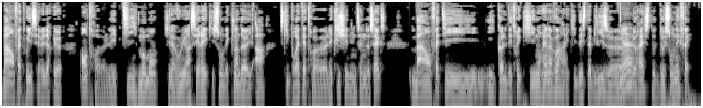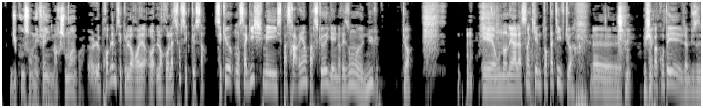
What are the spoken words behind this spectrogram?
Bah en fait, oui, ça veut dire que entre les petits moments qu'il a voulu insérer, qui sont des clins d'œil à ce qui pourrait être euh, les clichés d'une scène de sexe, bah en fait, il, il colle des trucs qui n'ont rien à voir et qui déstabilisent euh, le reste de son effet. Du coup, son effet, il marche moins, quoi. Euh, Le problème, c'est que leur, leur relation, c'est que ça. C'est que on s'aguiche, mais il se passera rien parce qu'il y a une raison euh, nulle, tu vois. Et on en est à la cinquième tentative, tu vois. Euh, J'ai Ouais. pas compté, j'abuse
